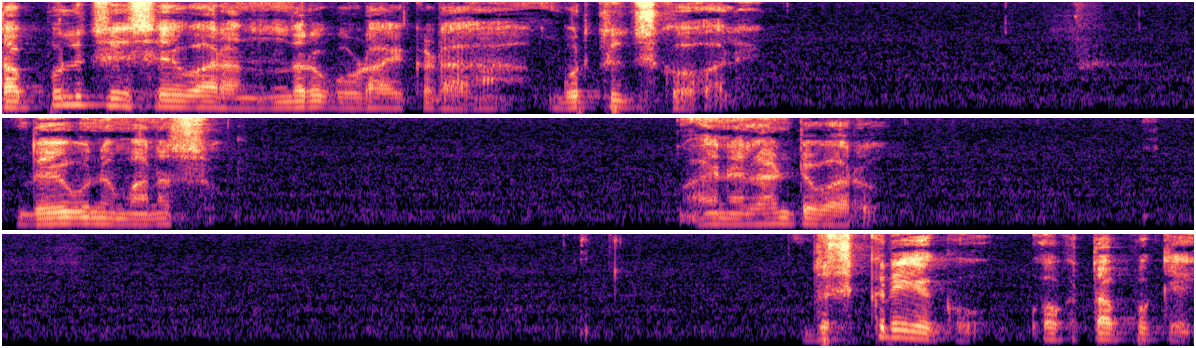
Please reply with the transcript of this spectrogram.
తప్పులు చేసేవారందరూ కూడా ఇక్కడ గుర్తుంచుకోవాలి. దేవుని మనస్సు. ఆయన ఎలాంటి వారు? దుష్క్రియకు ఒక తప్పుకి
